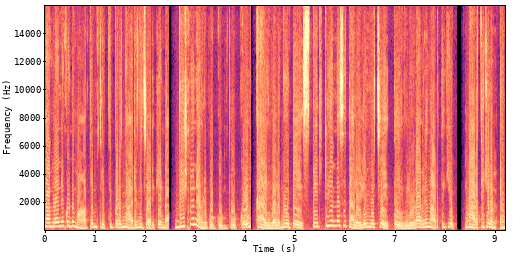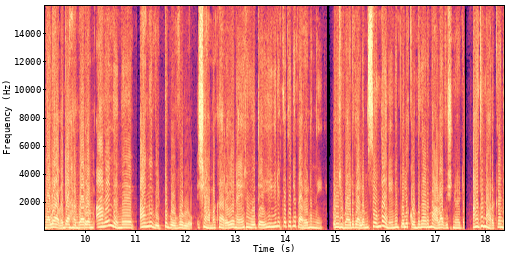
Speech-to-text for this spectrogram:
കമലനെ കൊണ്ട് മാത്രം തൃപ്തിപ്പെടുന്ന ആരും വിചാരിക്കേണ്ട. വിഷ്ണുവിനെ അവർ പൊക്കും പൊക്കും. കൈവലങ്ങിട്ട് സ്പിരിറ്റ് കന്നസ് തലയിലും വെച്ച് തെരുവിലൂടെ അവനെ നടത്തിക്കും. നടത്തിക്കണം എന്നാലേ അവന്റെ അഹങ്കാരം അവനിൽ നിന്ന് അങ്ങ് വിട്ടുപോവുള്ളൂ ശ്യാമക്ക് അറിയണേ രോഹിതെ ഇങ്ങനെയൊക്കെ തന്നെ പറയണം നീ. ഒരുപാട് കാലം സ്വന്തം അനിയനെ പോലെ കൊണ്ടു നടന്ന ആളാ വിഷ്ണുവേട്ടൻ. അത് മറക്കണ്ട.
